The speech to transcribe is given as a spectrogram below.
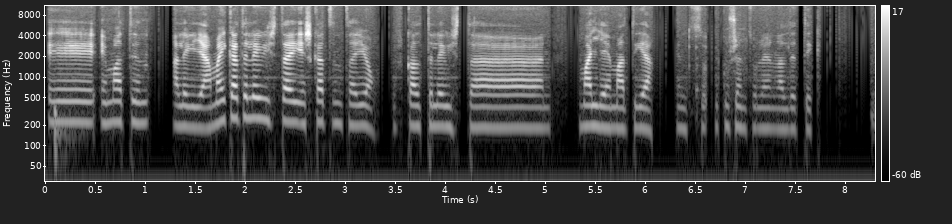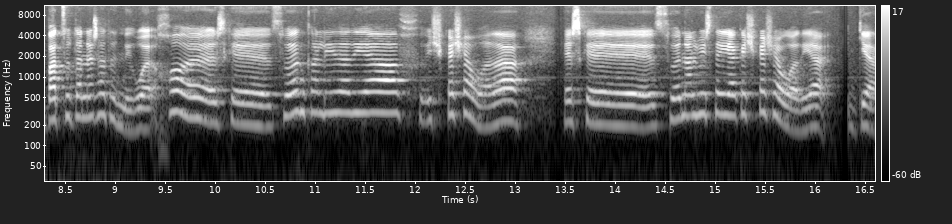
e, ematen, alegia, amaika telebistai eskatzen zaio, Euskal telebistan maila ematia ikusentzulen aldetik. Batzutan esaten digu, eh, jo, eske zuen kalidadia pf, eskaxagoa da, eske zuen albistegiak eskaxagoa dira, ja,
